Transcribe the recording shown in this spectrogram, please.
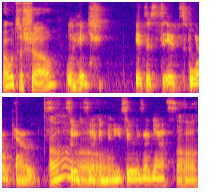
Oh, it's a show. which it's a, it's four parts. So it's like a Oh. mini series, I guess. Uh huh.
